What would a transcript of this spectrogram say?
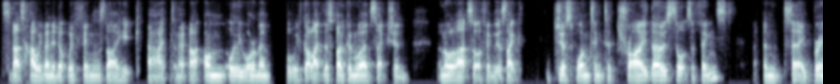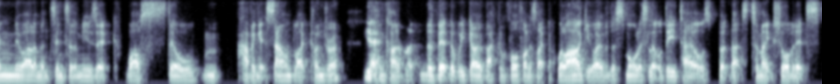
so that's how we've ended up with things like uh, I don't know uh, on all you will remember we've got like the spoken word section and all of that sort of things. It's like just wanting to try those sorts of things and say bring new elements into the music while still having it sound like Conjurer yeah. And kind of like the bit that we go back and forth on is like we'll argue over the smallest little details but that's to make sure that it's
